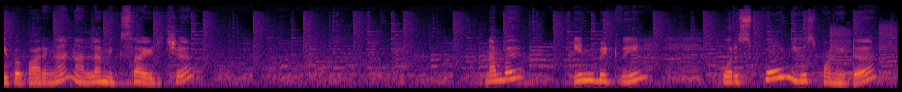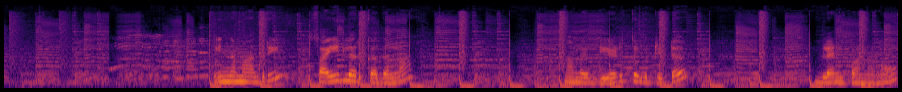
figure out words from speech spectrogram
இப்போ பாருங்கள் நல்லா மிக்ஸ் ஆகிடுச்சு நம்ம இன் பிட்வீன் ஒரு ஸ்பூன் யூஸ் பண்ணிவிட்டு இந்த மாதிரி சைடில் இருக்கிறதெல்லாம் நம்ம இப்படி எடுத்து விட்டுட்டு பிளெண்ட் பண்ணணும்.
